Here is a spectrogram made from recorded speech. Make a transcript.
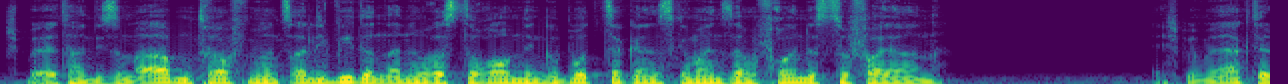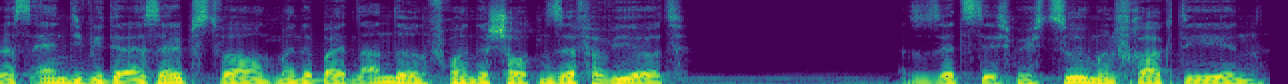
Später an diesem Abend trafen wir uns alle wieder in einem Restaurant, um den Geburtstag eines gemeinsamen Freundes zu feiern. Ich bemerkte, dass Andy wieder er selbst war und meine beiden anderen Freunde schauten sehr verwirrt. Also setzte ich mich zu ihm und fragte ihn,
